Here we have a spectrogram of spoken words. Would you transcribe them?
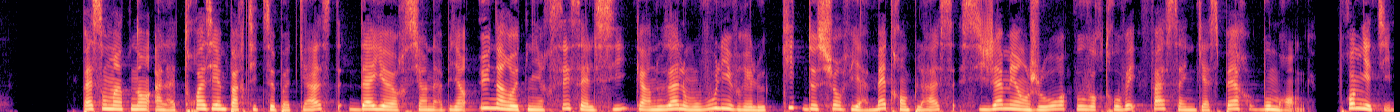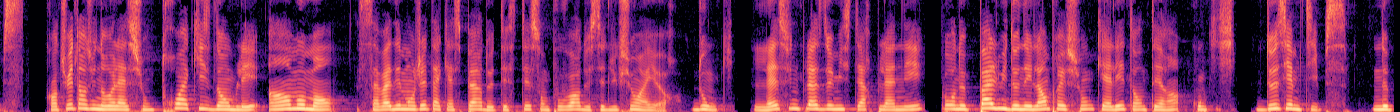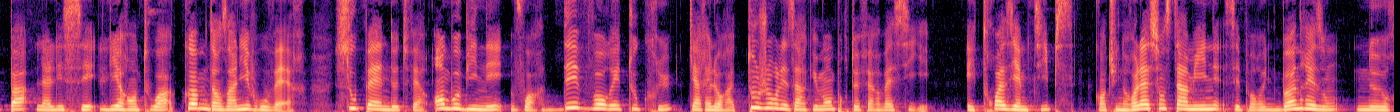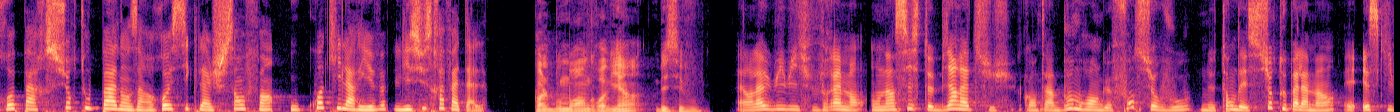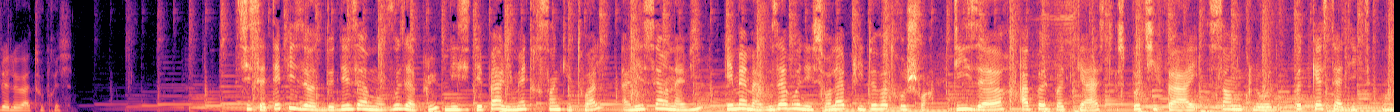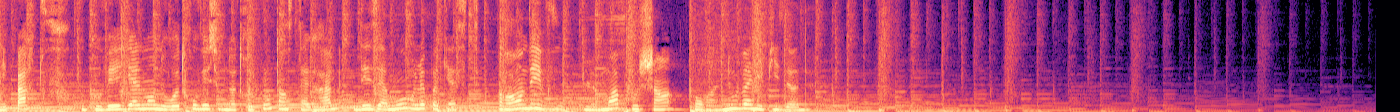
Passons maintenant à la troisième partie de ce podcast. D'ailleurs, s'il y en a bien une à retenir, c'est celle-ci, car nous allons vous livrer le kit de survie à mettre en place si jamais un jour vous vous retrouvez face à une Casper boomerang. Premier tips, quand tu es dans une relation trop acquise d'emblée, à un moment, ça va démanger ta Casper de tester son pouvoir de séduction ailleurs. Donc, Laisse une place de mystère planer pour ne pas lui donner l'impression qu'elle est en terrain conquis. Deuxième tips, ne pas la laisser lire en toi comme dans un livre ouvert, sous peine de te faire embobiner, voire dévorer tout cru, car elle aura toujours les arguments pour te faire vaciller. Et troisième tips, quand une relation se termine, c'est pour une bonne raison. Ne repars surtout pas dans un recyclage sans fin où, quoi qu'il arrive, l'issue sera fatale. Quand le boomerang revient, baissez-vous. Alors là, oui, oui, vraiment, on insiste bien là-dessus. Quand un boomerang fonce sur vous, ne tendez surtout pas la main et esquivez-le à tout prix. Si cet épisode de Désamour vous a plu, n'hésitez pas à lui mettre 5 étoiles, à laisser un avis et même à vous abonner sur l'appli de votre choix. Deezer, Apple Podcast, Spotify, SoundCloud, Podcast Addict, on est partout. Vous pouvez également nous retrouver sur notre compte Instagram Désamour le podcast. Rendez-vous le mois prochain pour un nouvel épisode.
